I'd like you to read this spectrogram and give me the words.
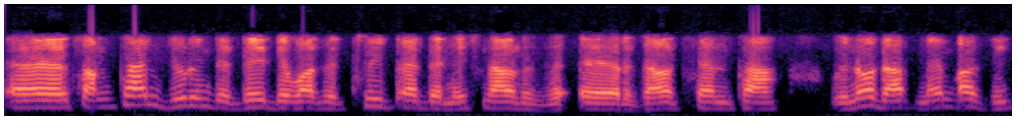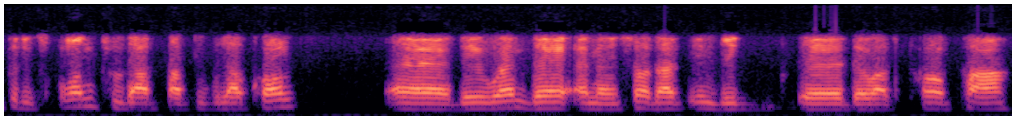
Uh, sometime during the day, there was a trip at the National Res- uh, Result Center. We know that members did respond to that particular call. Uh, they went there and ensured that indeed uh, there was proper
